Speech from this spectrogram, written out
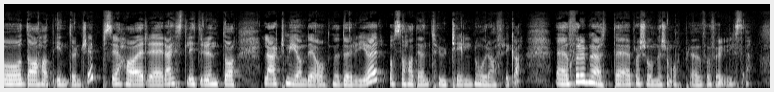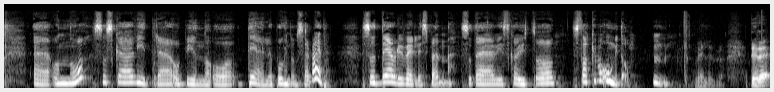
Og da hatt internship, så jeg har eh, reist litt rundt og lært mye om det Åpne dører gjør. Og så hadde jeg en tur til Nord-Afrika eh, for å møte personer som opplever forfølgelse. Eh, og nå så skal jeg videre og begynne å dele på ungdomsarbeid. Så det blir veldig spennende. Så det, vi skal ut og snakke med ungdom. Mm. Veldig bra. Dere,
